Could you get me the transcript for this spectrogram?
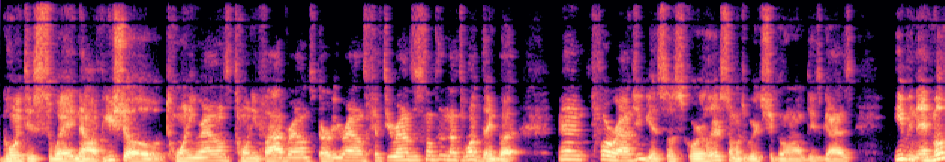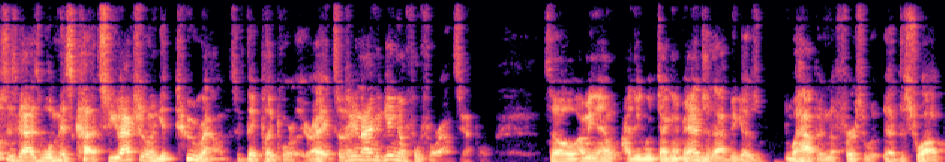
going to sway. Now, if you show twenty rounds, twenty five rounds, thirty rounds, fifty rounds, or something, that's one thing. But man, four rounds, you get so squirrely. There's so much weird shit going on with these guys. Even and most of these guys will miss cuts, so you actually only get two rounds if they play poorly, right? So you're not even getting a full four round sample. So I mean, I I think we've taken advantage of that because what happened the first at the Schwab,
